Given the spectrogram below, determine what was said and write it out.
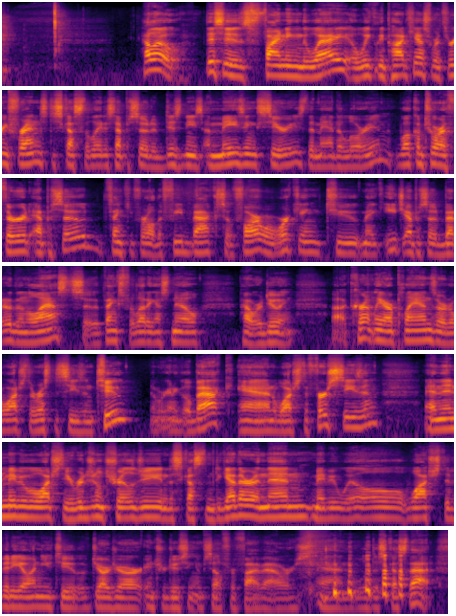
Hello, this is Finding the Way, a weekly podcast where three friends discuss the latest episode of Disney's amazing series, The Mandalorian. Welcome to our third episode. Thank you for all the feedback so far. We're working to make each episode better than the last, so thanks for letting us know how we're doing. Uh, currently, our plans are to watch the rest of season two, then we're going to go back and watch the first season and then maybe we'll watch the original trilogy and discuss them together, and then maybe we'll watch the video on YouTube of Jar Jar introducing himself for five hours, and we'll discuss that.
